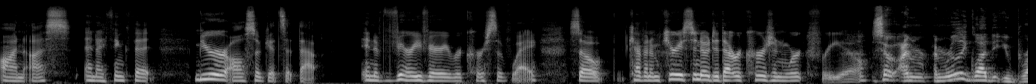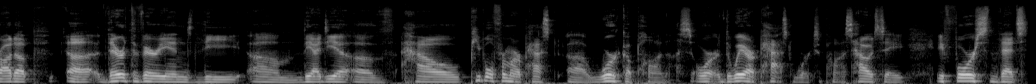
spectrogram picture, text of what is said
on us. And I think that Mirror also gets at that in a very very recursive way. So, Kevin, I'm curious to know did that recursion work for you? So, I'm I'm really glad that you brought up uh, there at the very end the um, the idea of how people from our past uh, work upon us, or the way our past works upon us. How it's a a force that's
